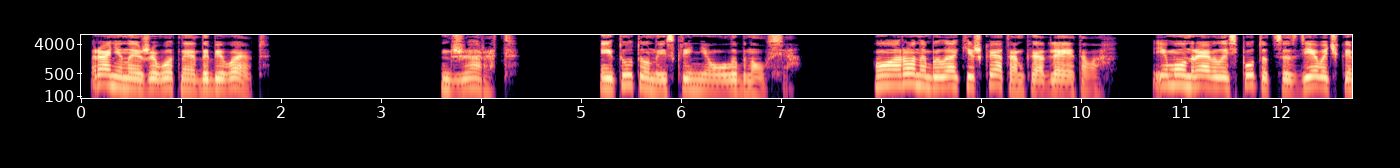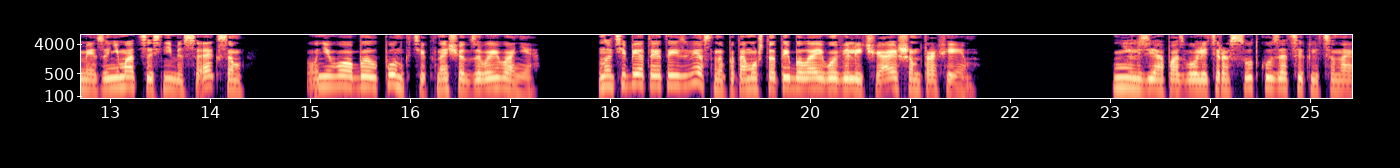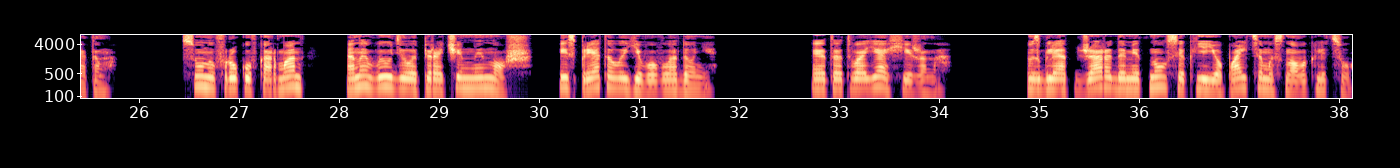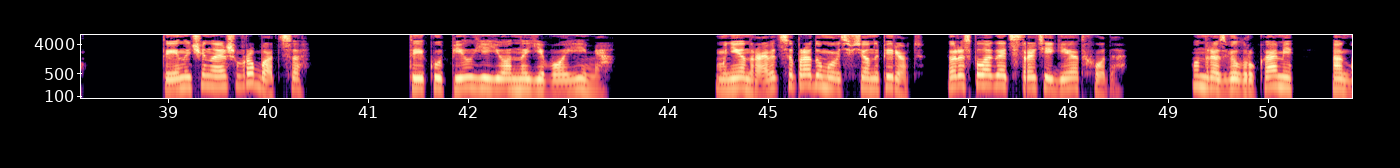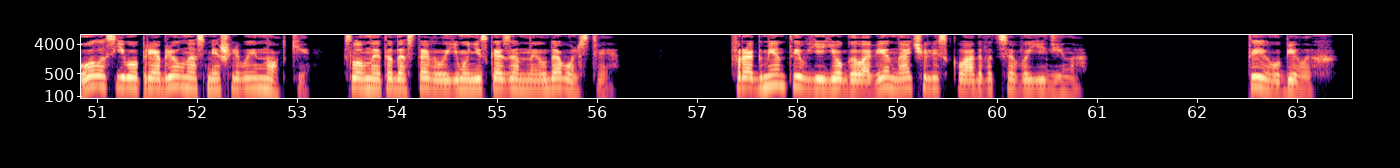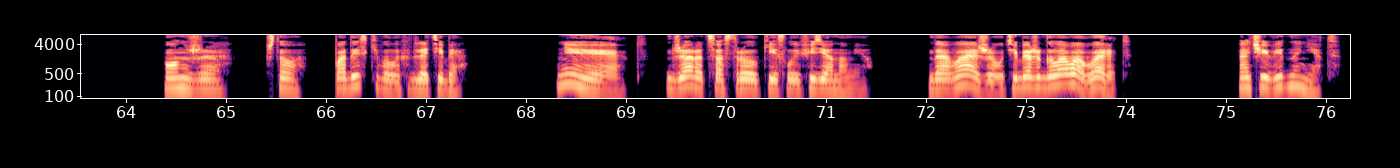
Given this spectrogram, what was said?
Раненое животное добивают. Джаред. И тут он искренне улыбнулся. У Арона была кишка тонка для этого. Ему нравилось путаться с девочками, заниматься с ними сексом. У него был пунктик насчет завоевания. Но тебе-то это известно, потому что ты была его величайшим трофеем. Нельзя позволить рассудку зациклиться на этом. Сунув руку в карман, она выудила перочинный нож и спрятала его в ладони. «Это твоя хижина. Взгляд Джареда метнулся к ее пальцам и снова к лицу. «Ты начинаешь врубаться. Ты купил ее на его имя. Мне нравится продумывать все наперед, располагать стратегией отхода». Он развел руками, а голос его приобрел насмешливые нотки, словно это доставило ему несказанное удовольствие. Фрагменты в ее голове начали складываться воедино. Ты убил их. Он же... что, подыскивал их для тебя? Нет, Джаред состроил кислую физиономию. Давай же, у тебя же голова варит. Очевидно, нет.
